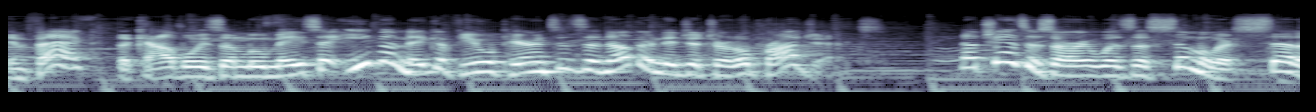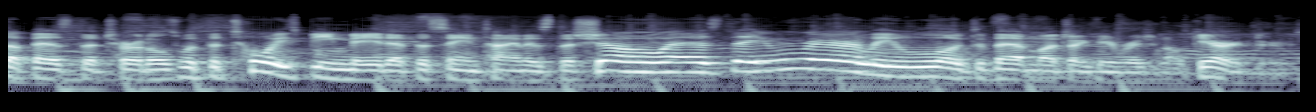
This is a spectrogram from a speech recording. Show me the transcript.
In fact, the Cowboys of Moo Mesa even make a few appearances in other Ninja Turtle projects. Now, chances are it was a similar setup as the Turtles, with the toys being made at the same time as the show, as they rarely looked that much like the original characters.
